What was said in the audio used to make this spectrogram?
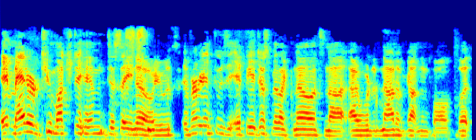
It mattered too much to him to say no. He was very enthusiastic. If he had just been like, "No, it's not," I would not have gotten involved. But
